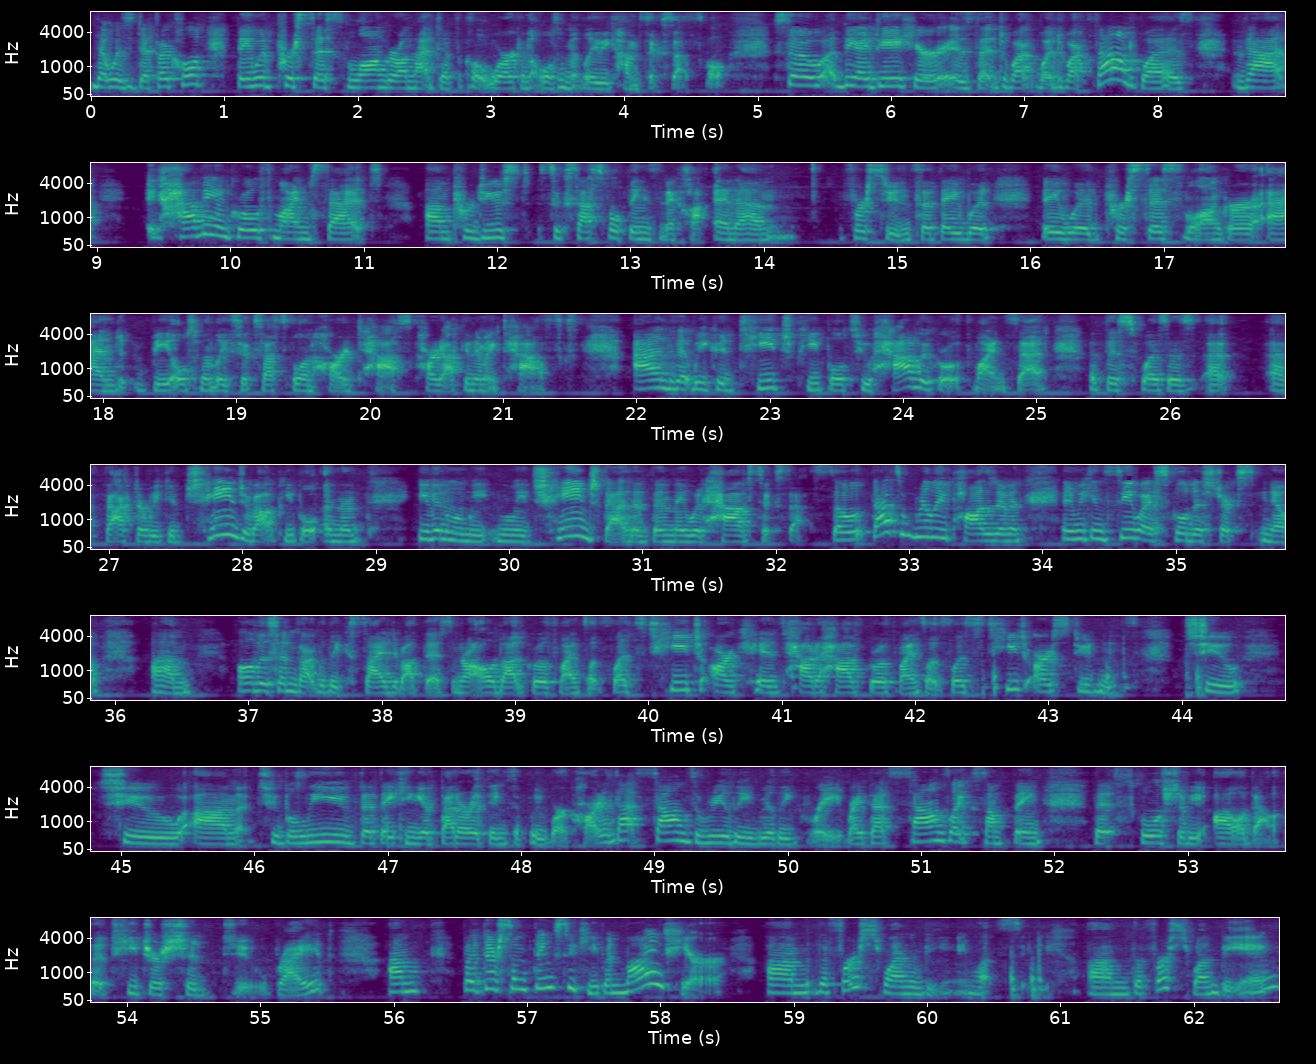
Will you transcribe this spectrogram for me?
that was difficult, they would persist longer on that difficult work and ultimately become successful. So the idea here is that Dweck, what Dweck found was that having a growth mindset um, produced successful things in a class and um, for students that they would they would persist longer and be ultimately successful in hard tasks, hard academic tasks, and that we could teach people to have a growth mindset. That this was a, a factor we could change about people, and then even when we when we change that, that then they would have success. So that's really positive, and, and we can see why school districts, you know, um, all of a sudden got really excited about this and are all about growth mindsets. Let's teach our kids how to have growth mindsets. Let's teach our students to to um, to believe that they can get better at things if we work hard. And that sounds really, really great, right? That sounds like something that schools should be all about, that teachers should do, right? Um, but there's some things to keep in mind here. Um, the first one being, let's see, um, the first one being,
